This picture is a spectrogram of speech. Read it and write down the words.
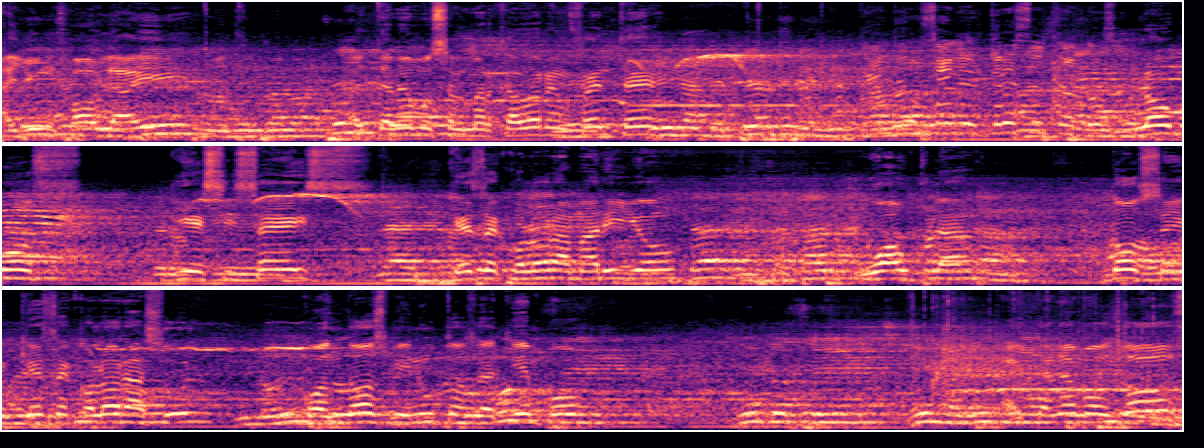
Hay un foul ahí. Ahí tenemos el marcador enfrente. El Lobos 16, la que es de color amarillo. Huautla, falta a 12, favor que es de color azul, con dos minutos de tiempo. 11, yéndose en la línea Ahí tenemos dos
